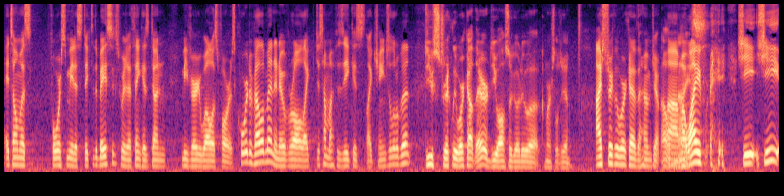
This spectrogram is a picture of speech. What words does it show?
it's almost forced me to stick to the basics, which I think has done me very well as far as core development and overall like just how my physique has like changed a little bit. Do you strictly work out there, or do you also go to a commercial gym? I strictly work out at the home gym. Oh, uh, My wife, she she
